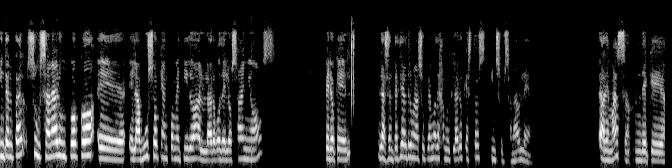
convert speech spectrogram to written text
intentar subsanar un poco eh, el abuso que han cometido a lo largo de los años, pero que la sentencia del Tribunal Supremo deja muy claro que esto es insubsanable. Además de que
